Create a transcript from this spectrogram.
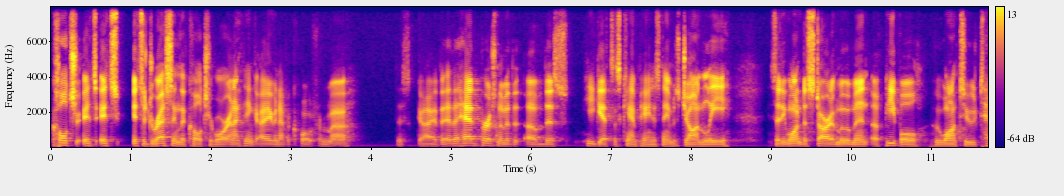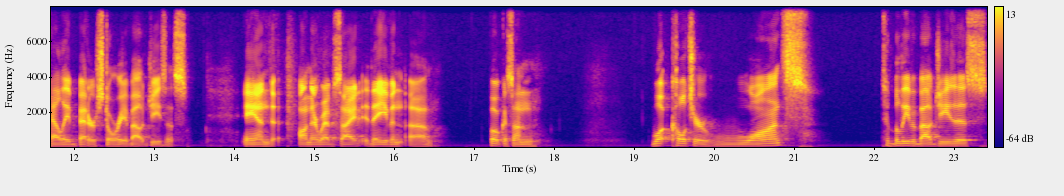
culture. It's it's it's addressing the culture war, and I think I even have a quote from uh, this guy, the, the head person of, of this. He gets this campaign. His name is John Lee. He said he wanted to start a movement of people who want to tell a better story about Jesus. And on their website, they even uh, focus on what culture wants to believe about Jesus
